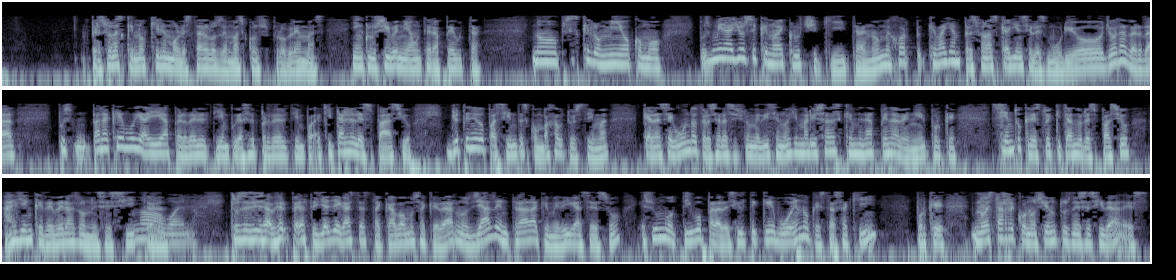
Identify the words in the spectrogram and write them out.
Personas que no quieren molestar a los demás con sus problemas, inclusive ni a un terapeuta. No, pues es que lo mío como, pues mira, yo sé que no hay cruz chiquita, ¿no? Mejor que vayan personas que alguien se les murió. Yo la verdad, pues ¿para qué voy ahí a perder el tiempo y hacer perder el tiempo, a quitarle el espacio? Yo he tenido pacientes con baja autoestima que a la segunda o tercera sesión me dicen, oye Mario, ¿sabes qué? Me da pena venir porque siento que le estoy quitando el espacio a alguien que de veras lo necesita. No, bueno. Entonces dice, a ver, espérate, ya llegaste hasta acá, vamos a quedarnos. Ya de entrada que me digas eso, es un motivo para decirte qué bueno que estás aquí, porque no estás reconociendo tus necesidades.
